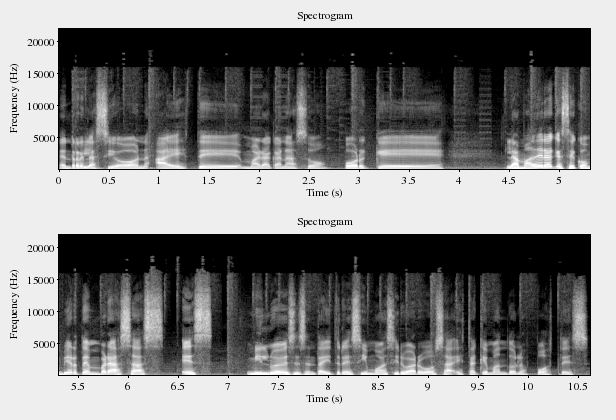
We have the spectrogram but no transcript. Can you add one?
en relación a este maracanazo, porque la madera que se convierte en brasas es 1963 y Moacir Barbosa está quemando los postes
